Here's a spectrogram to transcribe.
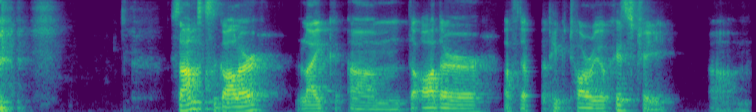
Some scholar, like um, the author of the pictorial history, um,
